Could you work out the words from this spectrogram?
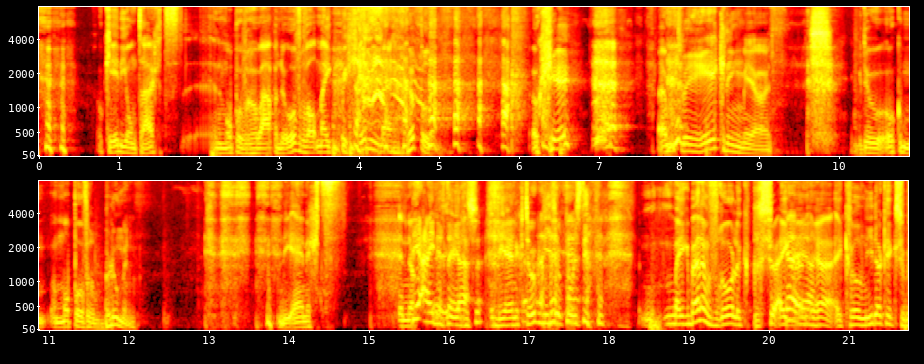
Oké, die ontaart een mop over gewapende overval, maar ik begin met huppelen. Oké? Daar moeten we rekening mee houden. Ik doe ook een, mop over bloemen. Die eindigt... In die eindigt ja, Die eindigt ook niet zo positief. Maar ik ben een vrolijk persoon. Ik, ja, ja. ik wil niet dat ik zo...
